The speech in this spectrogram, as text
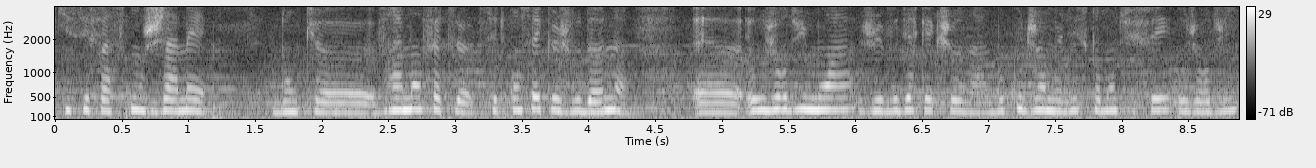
qui s'effaceront jamais. Donc euh, vraiment faites-le. C'est le conseil que je vous donne. et aujourd'hui, moi, je vais vous dire quelque chose. Hein. Beaucoup de gens me disent comment tu fais aujourd'hui?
